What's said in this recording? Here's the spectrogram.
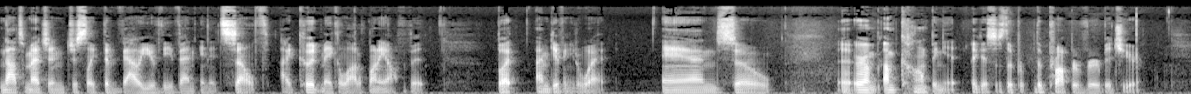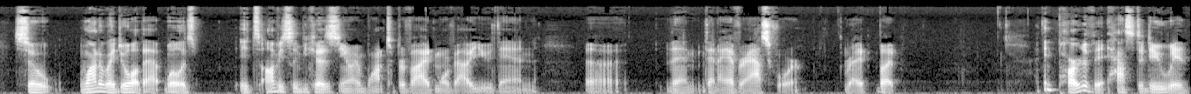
not to mention just like the value of the event in itself. I could make a lot of money off of it, but I'm giving it away, and so, uh, or I'm I'm comping it. I guess is the the proper verbiage here. So why do I do all that? Well, it's it's obviously because you know I want to provide more value than uh, than than I ever ask for, right? But I think part of it has to do with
